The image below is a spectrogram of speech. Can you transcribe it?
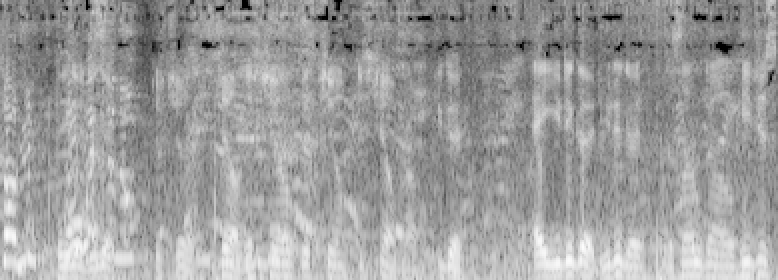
So, You good, what's you your good. Just chill, chill, just chill, just chill, just chill, bro. You good. Hey, you did good, you did good. Just let him go. He just,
